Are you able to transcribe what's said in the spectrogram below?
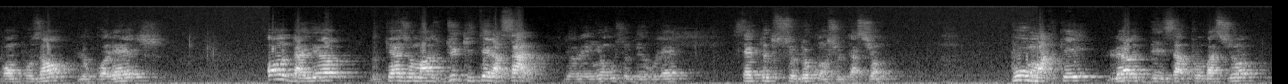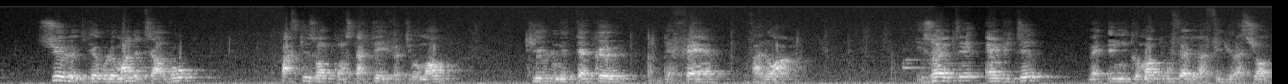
composant le collège ont d'ailleurs, le 15 mars, dû quitter la salle de réunion où se déroulait cette pseudo-consultation pour marquer leur désapprobation sur le déroulement des travaux parce qu'ils ont constaté effectivement qu'ils n'étaient que des faire valoir. Ils ont été invités, mais uniquement pour faire de la figuration.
